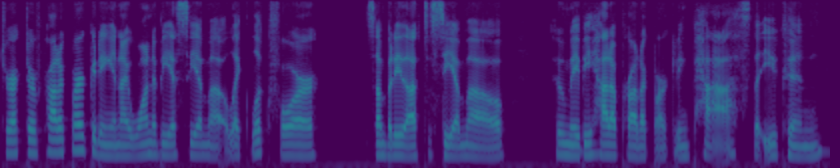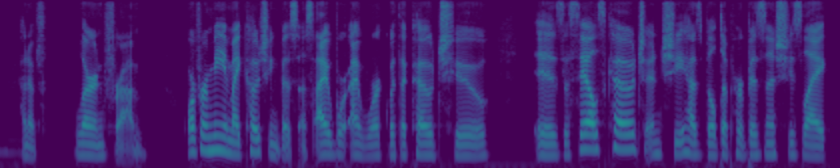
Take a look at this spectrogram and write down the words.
director of product marketing and I want to be a CMO, like look for somebody that's a CMO who maybe had a product marketing path that you can mm-hmm. kind of learn from. Or for me in my coaching business, I, wor- I work with a coach who is a sales coach and she has built up her business. She's like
